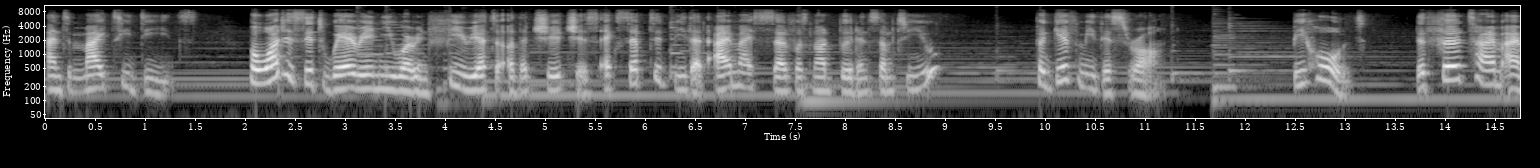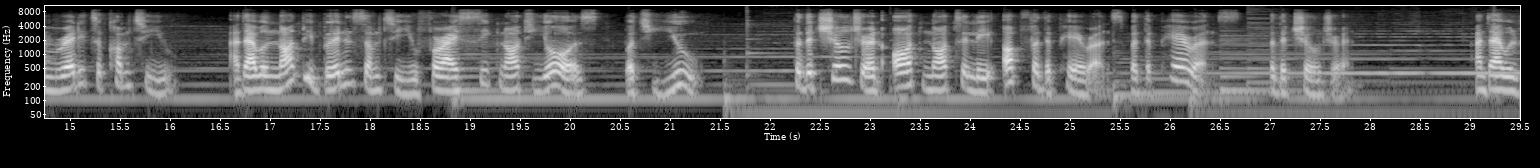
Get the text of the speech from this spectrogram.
and mighty deeds. For what is it wherein you are inferior to other churches, except it be that I myself was not burdensome to you? Forgive me this wrong. Behold, the third time I am ready to come to you, and I will not be burdensome to you, for I seek not yours, but you. For the children ought not to lay up for the parents, but the parents for the children. And I will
